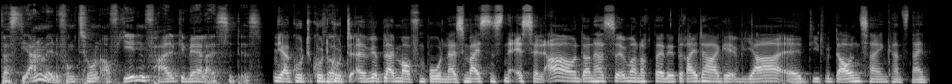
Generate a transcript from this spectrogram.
dass die Anmeldefunktion auf jeden Fall gewährleistet ist. Ja, gut, gut, so. gut. Äh, wir bleiben auf dem Boden. Also meistens ein SLA und dann hast du immer noch deine drei Tage im Jahr, äh, die du down sein kannst. Nein,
